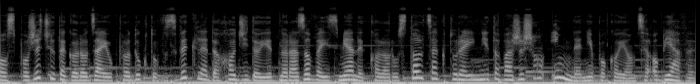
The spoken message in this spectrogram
Po spożyciu tego rodzaju produktów zwykle dochodzi do jednorazowej zmiany koloru stolca, której nie towarzyszą inne niepokojące objawy.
